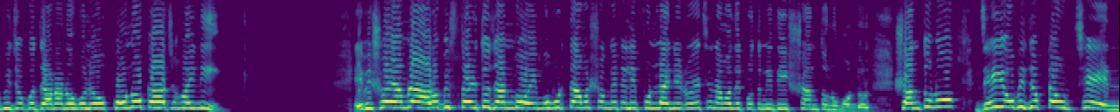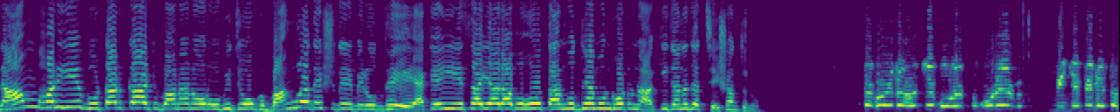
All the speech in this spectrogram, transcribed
অভিযোগও জানানো হলেও কোনো কাজ হয়নি। এ বিষয়ে আমরা আরও বিস্তারিত জানব। এই মুহূর্তে আমার সঙ্গে টেলিফোন লাইনে রয়েছেন আমাদের প্রতিনিধি শান্তনু মণ্ডল। শান্তনু, যেই অভিযোগটা উঠছে, নাম ভারিয়ে ভোটার কার্ড বানানোর অভিযোগ বাংলাদেশদের বিরুদ্ধে, একেই এসআইআর আবহ, তার মধ্যে এমন ঘটনা, কি জানা যাচ্ছে? শান্তনু। দেখো, এটা হচ্ছে গোয়ালপুকুরের বিজেপি নেতা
